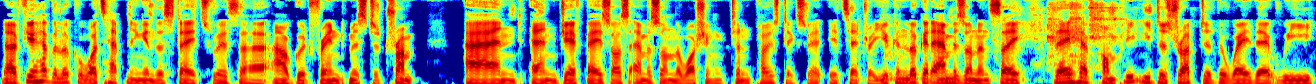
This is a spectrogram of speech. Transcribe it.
Now, if you have a look at what's happening in the states with uh, our good friend Mr. Trump and and Jeff Bezos, Amazon, the Washington Post, etc., you can look at Amazon and say they have completely disrupted the way that we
